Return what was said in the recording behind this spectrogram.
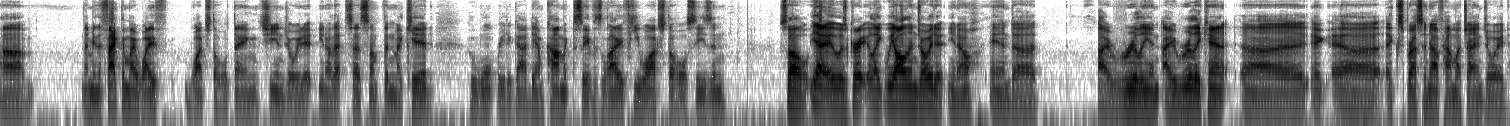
Um, I mean, the fact that my wife watched the whole thing, she enjoyed it. You know, that says something. My kid, who won't read a goddamn comic to save his life, he watched the whole season. So yeah, it was great. Like we all enjoyed it, you know, and uh, I really, I really can't uh, uh, express enough how much I enjoyed,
